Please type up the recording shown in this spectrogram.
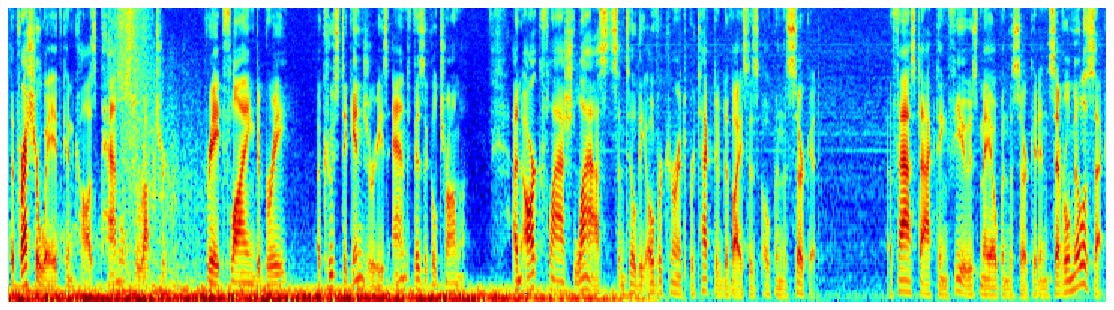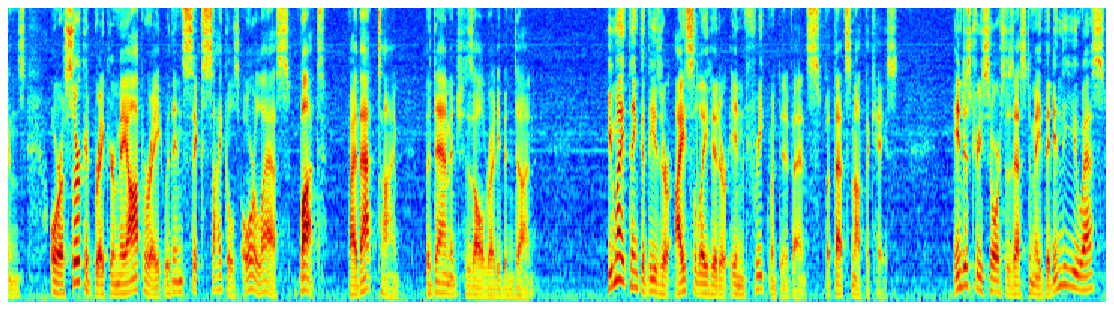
The pressure wave can cause panels to rupture, create flying debris, acoustic injuries, and physical trauma. An arc flash lasts until the overcurrent protective devices open the circuit. A fast-acting fuse may open the circuit in several milliseconds, or a circuit breaker may operate within six cycles or less, but by that time, the damage has already been done. You might think that these are isolated or infrequent events, but that's not the case. Industry sources estimate that in the U.S.,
